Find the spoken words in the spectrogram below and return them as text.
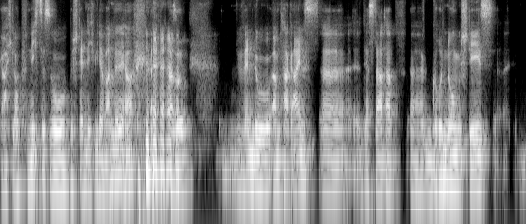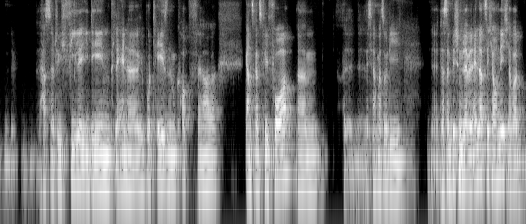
Ja, ich glaube, nichts ist so beständig wie der Wandel, ja. also wenn du am Tag eins äh, der Startup-Gründung äh, stehst, hast natürlich viele Ideen, Pläne, Hypothesen im Kopf, ja, ganz, ganz viel vor. Ähm, ich sag mal so, die, das Ambition-Level ändert sich auch nicht, aber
